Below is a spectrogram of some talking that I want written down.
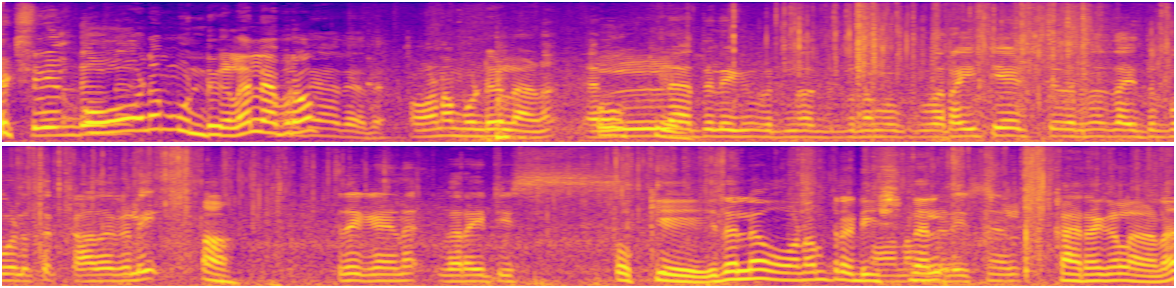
നെക്സ്റ്റ് ഓണം മുണ്ടുകൾ അല്ലേ ബ്രോ? അതെ അതെ ഓണം മുണ്ടുകളാണ്. എല്ലാത്തിലേക്കും വരുന്നത്. നമുക്ക് വെറൈറ്റി ആയിട്ട് വരുന്നത് ഇതുപോലത്തെ കഥകളി ഇതൊക്കെയാണ് വെറൈറ്റീസ് ഓക്കെ ഇതെല്ലാം ഓണം ട്രഡീഷണൽ കരകളാണ്.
